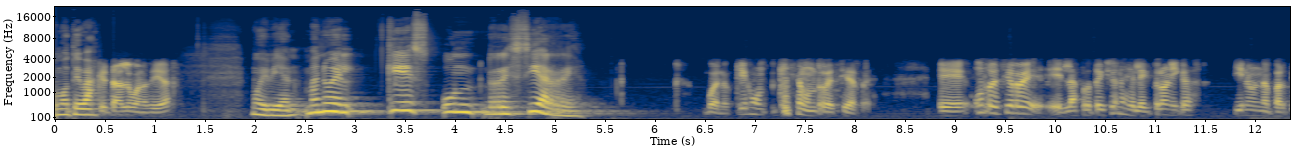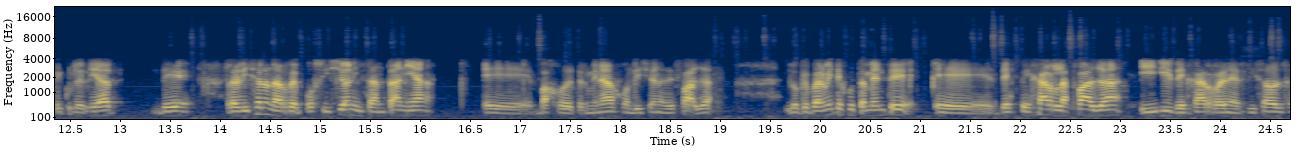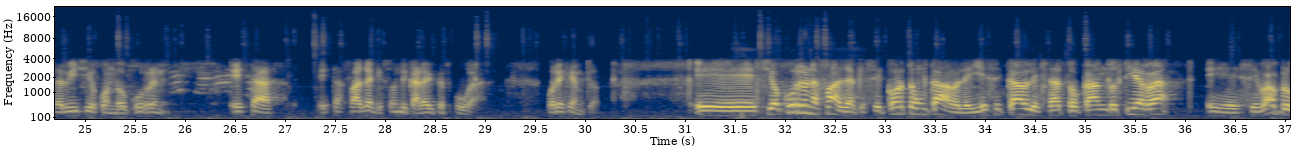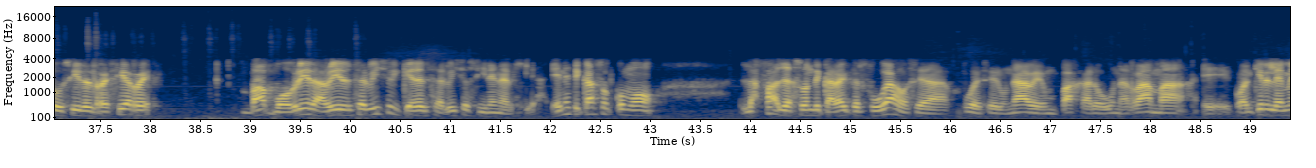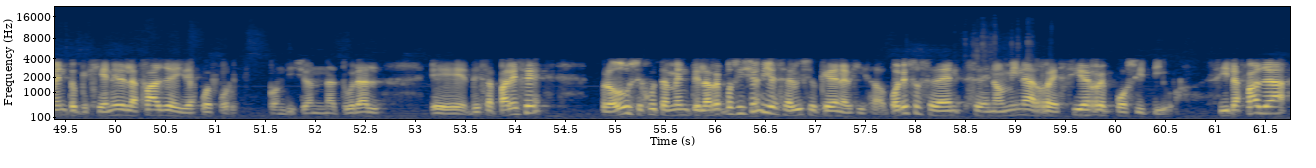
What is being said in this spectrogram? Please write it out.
¿Cómo te va? ¿Qué tal? Buenos días. Muy bien. Manuel, ¿qué es un recierre? Bueno, ¿qué es un, qué es un recierre? Eh, un recierre, eh, las protecciones electrónicas tienen una particularidad de realizar una reposición instantánea eh, bajo determinadas condiciones de falla, lo que permite justamente despejar la falla y dejar reenergizado el servicio cuando ocurren estas, estas fallas que son de carácter fugaz. Por ejemplo, si ocurre una falla que se corta un cable y ese cable está tocando tierra, se va a producir el recierre va a volver a abrir el servicio y queda el servicio sin energía. En este caso, como las fallas son de carácter fugaz, o sea, puede ser un ave, un pájaro, una rama, eh, cualquier elemento que genere la falla y después por condición natural eh, desaparece, produce justamente la reposición y el servicio queda energizado. Por eso se, denomina recierre positivo. Si la falla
